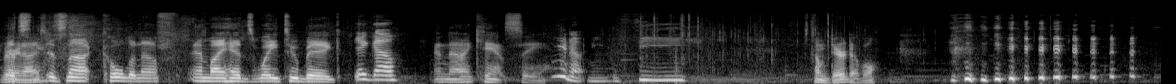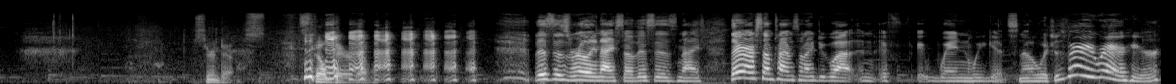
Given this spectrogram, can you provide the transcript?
very It's- nice. It's not cold enough, and my head's way too big, There you go. and now I can't see. You don't need to see. I'm Daredevil. Sir Devils. Still Daredevil. This is really nice, though. This is nice. There are some times when I do go out and if when we get snow, which is very rare here,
